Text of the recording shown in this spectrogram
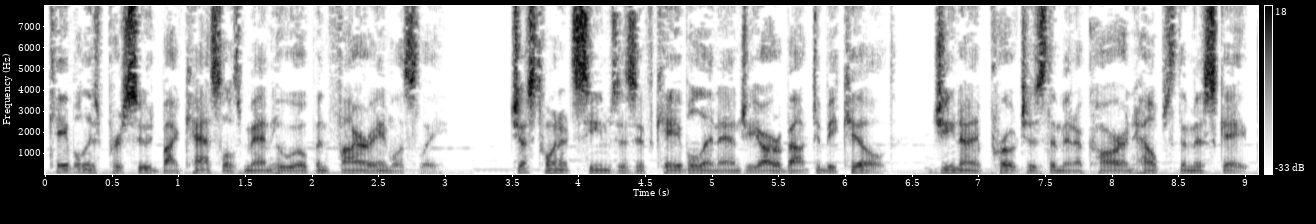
Kable is pursued by Castle's men who open fire aimlessly. Just when it seems as if Kable and Angie are about to be killed, Gina approaches them in a car and helps them escape.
